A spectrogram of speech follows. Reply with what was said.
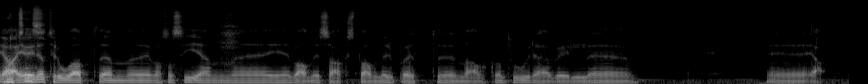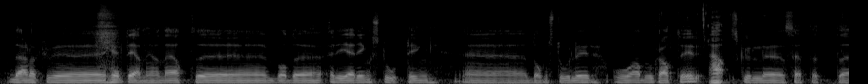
Ja, jeg vil jo tro at en, eh, si, en eh, vanlig saksbehandler på et Nav-kontor er vel eh, Ja. Det er nok eh, helt enig i det at eh, både regjering, storting, eh, domstoler og advokater Ja. skulle sett dette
